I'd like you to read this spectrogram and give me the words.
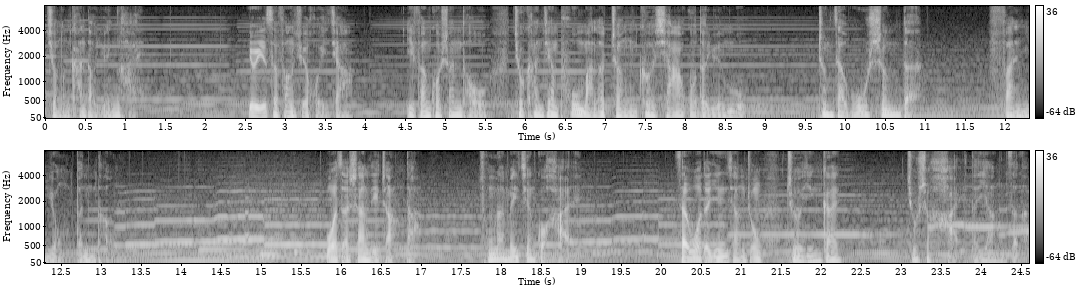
就能看到云海。有一次放学回家。一翻过山头，就看见铺满了整个峡谷的云雾，正在无声的翻涌奔腾。我在山里长大，从来没见过海。在我的印象中，这应该就是海的样子了。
